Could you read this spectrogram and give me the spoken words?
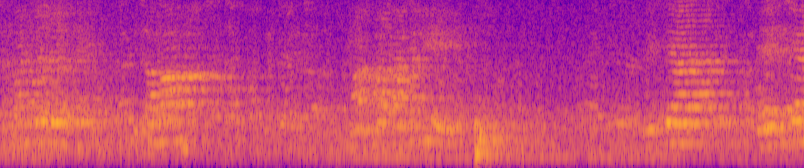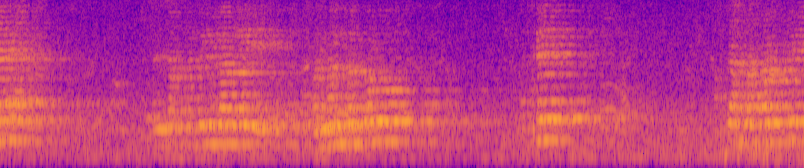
सर्वांचे पितामह महात्मा गांधी विद्या जयंती आहे त्यांच्या प्रतिनिधीला वंदन करतो तसेच आपल्या सर्वांचे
